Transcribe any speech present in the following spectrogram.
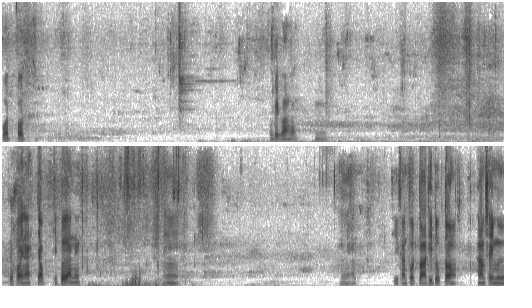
ปลดปลดเอาเบ็ดวางก่อนอืมค่อยๆนะ จับคิปเปอร์อันหนึง อืมนี่ครับ ที่การปลดปลาที่ถูกต้องห้ามใช้มือ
